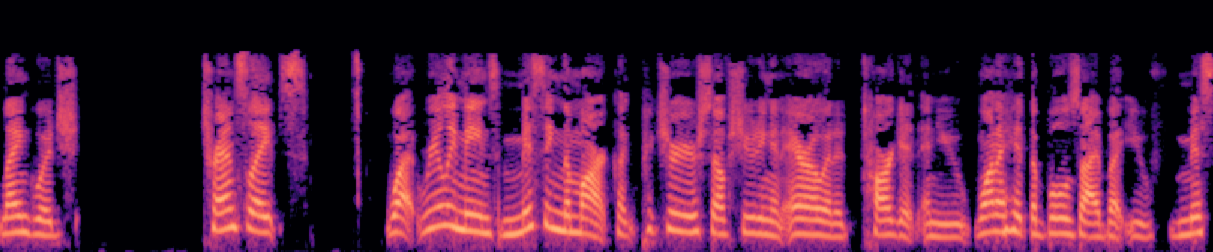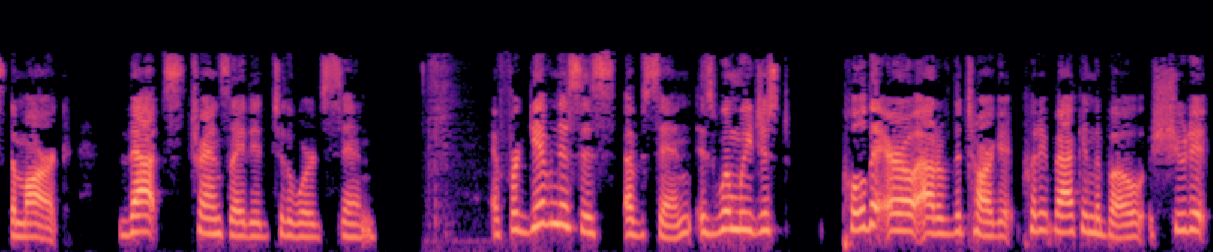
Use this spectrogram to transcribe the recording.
language translates what really means missing the mark. Like picture yourself shooting an arrow at a target and you want to hit the bullseye, but you've missed the mark. That's translated to the word sin. And forgiveness is, of sin is when we just pull the arrow out of the target, put it back in the bow, shoot it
